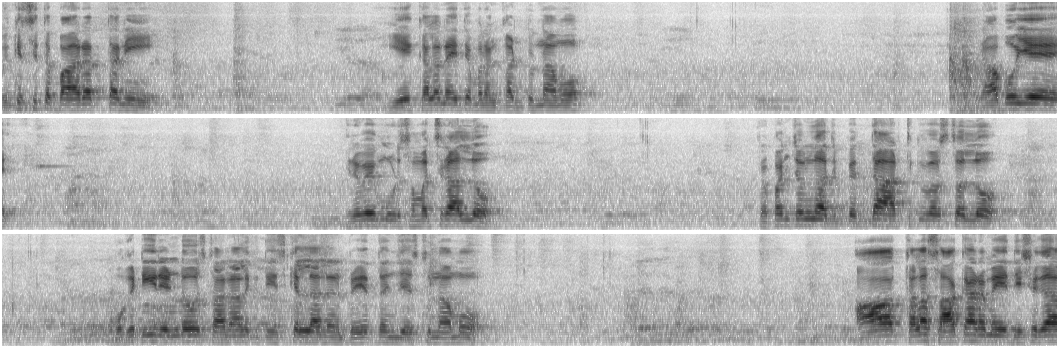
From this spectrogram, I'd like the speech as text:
వికసిత భారత్ అని ఏ కలనైతే మనం కంటున్నామో రాబోయే ఇరవై మూడు సంవత్సరాల్లో ప్రపంచంలో అతిపెద్ద ఆర్థిక వ్యవస్థల్లో ఒకటి రెండో స్థానాలకు తీసుకెళ్ళాలని ప్రయత్నం చేస్తున్నామో. ఆ కళ సాకారమయ్యే దిశగా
